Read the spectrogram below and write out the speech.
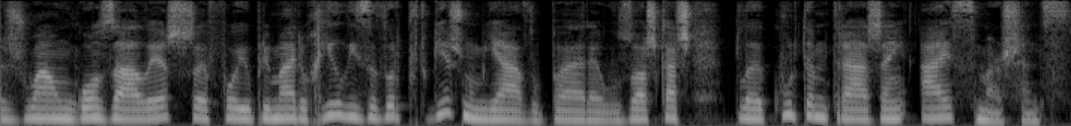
João Gonzalez foi o primeiro realizador português nomeado para os Oscars pela curta-metragem Ice Merchants.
